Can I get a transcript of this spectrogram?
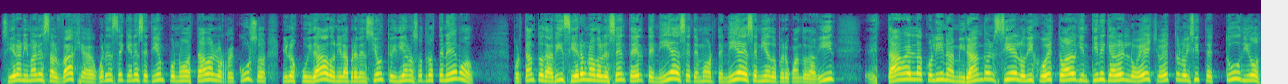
si era animales salvajes. Acuérdense que en ese tiempo no estaban los recursos, ni los cuidados, ni la prevención que hoy día nosotros tenemos. Por tanto, David, si era un adolescente, él tenía ese temor, tenía ese miedo, pero cuando David estaba en la colina mirando el cielo, dijo, esto alguien tiene que haberlo hecho, esto lo hiciste tú, Dios,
